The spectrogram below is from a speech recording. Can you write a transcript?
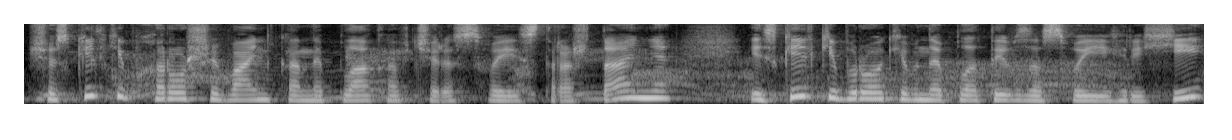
що скільки б хороший Ванька не плакав через свої страждання, і скільки б років не платив за свої гріхи,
